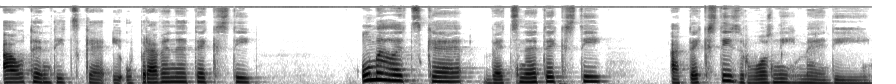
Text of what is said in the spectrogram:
autentické i upravené texty, umelecké, vecné texty a texty z rôznych médií.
